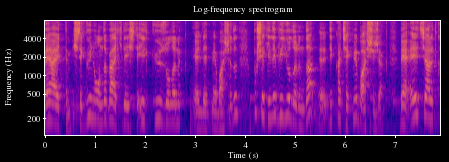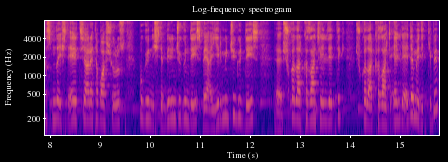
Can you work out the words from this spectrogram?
veya ettim. İşte gün 10'da belki de işte ilk 100 dolarını elde etmeye başladın. Bu şekilde videolarında e, dikkat çekmeye başlayacak. Veya e-ticaret kısmında işte e-ticarete başlıyoruz. Bugün işte birinci gündeyiz veya 20. gündeyiz. E, şu kadar kazanç elde ettik, şu kadar kazanç elde edemedik gibi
